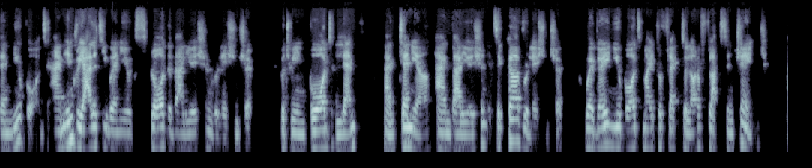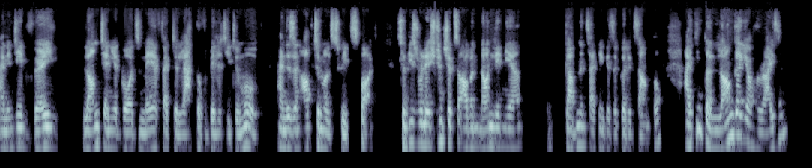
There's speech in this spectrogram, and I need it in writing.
than new boards. And in reality, when you explore the valuation relationship between board length and tenure and valuation, it's a curve relationship where very new boards might reflect a lot of flux and change. And indeed, very long tenured boards may affect a lack of ability to move, and there's an optimal sweet spot. So these relationships are nonlinear. Governance, I think, is a good example. I think the longer your horizon,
